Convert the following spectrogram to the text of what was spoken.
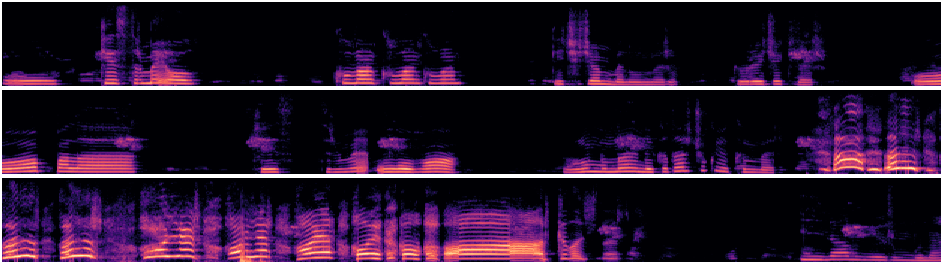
O kestirme yol. Kullan kullan kullan. Geçeceğim ben onları. Görecekler. Hoppala. Kestirme. Oha. Oğlum bunlar ne kadar çok yakınlar. Aa, hayır, hayır, hayır, hayır, hayır, hayır, hayır, hayır. Aa, arkadaşlar. İnanmıyorum buna.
